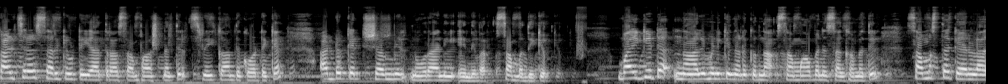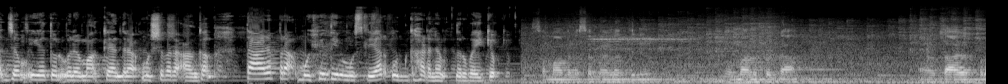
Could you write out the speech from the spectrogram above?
കൾച്ചറൽ സർക്യൂട്ട് യാത്രാ സംഭാഷണത്തിൽ ശ്രീകാന്ത് കോട്ടയ്ക്കൽ അഡ്വക്കേറ്റ് ഷംവിൽ നൂറാനി എന്നിവർ സംബന്ധിക്കും. വൈകിട്ട് നാല് മണിക്ക് നടക്കുന്ന സമാപന സംഗമത്തിൽ സമസ്ത കേരള ജംഇയത്തുൽ ഉലമ കേന്ദ്ര മുഷവറ അംഗം താഴപ്ര മുഹ്യുദ്ദീൻ മുസ്ലിയാർ ഉദ്ഘാടനം നിർവഹിക്കും. സമാപന സമ്മേളനത്തിന് ബഹുമാനപ്പെട്ട താഴപ്ര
